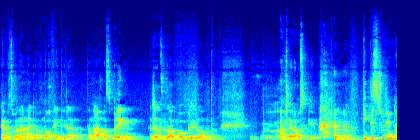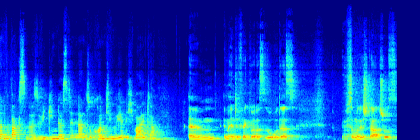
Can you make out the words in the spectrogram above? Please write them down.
da muss man dann halt auch noch irgendwie da, danach was bringen, anstatt mhm. zu sagen, okay, ja, habe ich leider ausgegeben. wie bist du denn dann gewachsen? Also wie ging das denn dann so kontinuierlich weiter? Ähm, Im Endeffekt war das so, dass ich sag mal, der Startschuss,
